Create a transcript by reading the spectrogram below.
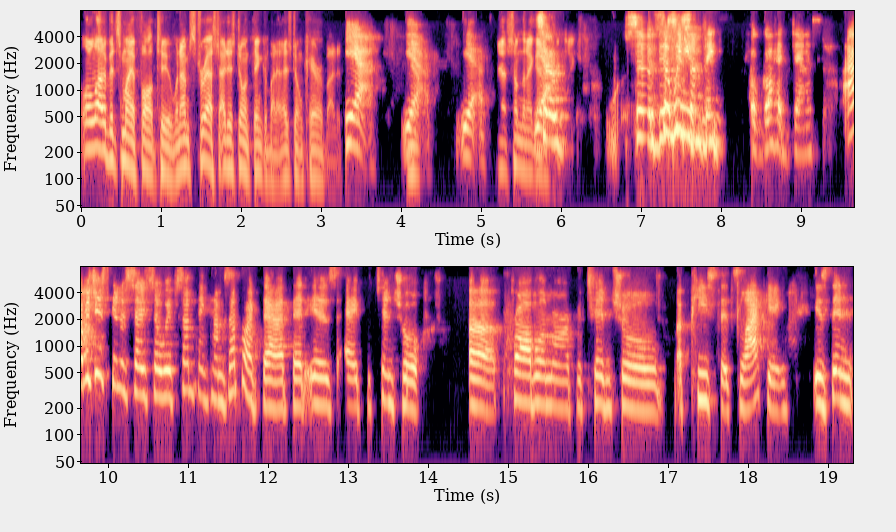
Well, a lot of it's my fault too. When I'm stressed, I just don't think about it. I just don't care about it. Yeah. Yeah. Yeah. That's something I got. So, so this when is you- something. Oh, go ahead, Janice. I was just going to say so if something comes up like that, that is a potential uh, problem or a potential a piece that's lacking, is then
